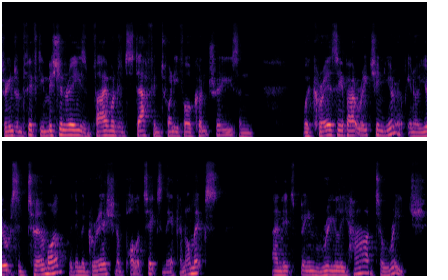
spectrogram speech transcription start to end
350 missionaries and 500 staff in 24 countries, and we're crazy about reaching Europe. You know, Europe's in turmoil with immigration and politics and the economics and it's been really hard to reach.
